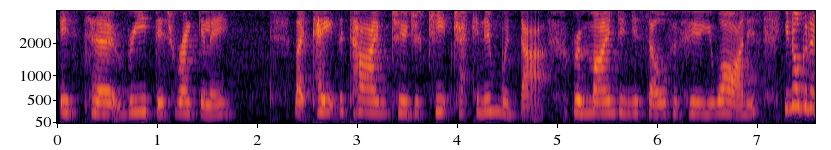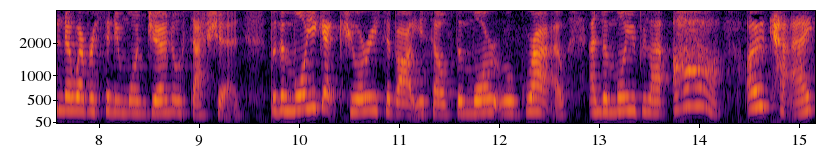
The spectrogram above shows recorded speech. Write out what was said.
is to read this regularly like take the time to just keep checking in with that reminding yourself of who you are. And it's you're not going to know everything in one journal session but the more you get curious about yourself the more it will grow and the more you'll be like ah okay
